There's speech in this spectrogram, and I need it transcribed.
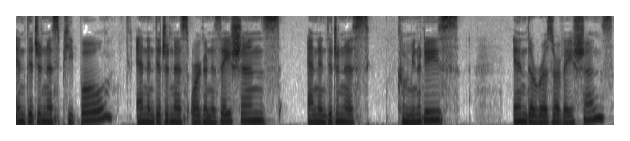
Indigenous people and Indigenous organizations and Indigenous communities in the reservations,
